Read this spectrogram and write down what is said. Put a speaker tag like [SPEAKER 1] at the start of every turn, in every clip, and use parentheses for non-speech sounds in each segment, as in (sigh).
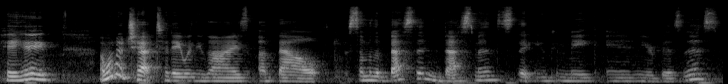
[SPEAKER 1] Hey, hey. I want to chat today with you guys about some of the best investments that you can make in your business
